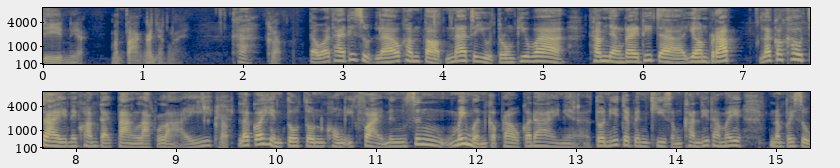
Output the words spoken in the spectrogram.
จีนเนี่ยมันต่างกันอย่างไรค่ะครับ แต่ว่าท้ายที่สุดแล้วคำตอบน่าจะอยู่ตรงที่ว่าทำอย่างไรที่จะยอมรับ และก็เข้าใจในความแตกต่างหลากหลายครับแล้วก็เห็นตัวตนของอีกฝ่ายหนึ่งซึ่งไม่เหมือนกับเราก็ได้เนี่ย ตัวนี้จะเป็นคีย์สำคัญที่ทำให้นำไปสู่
